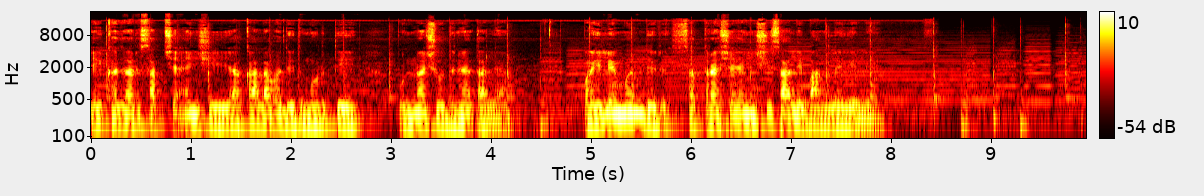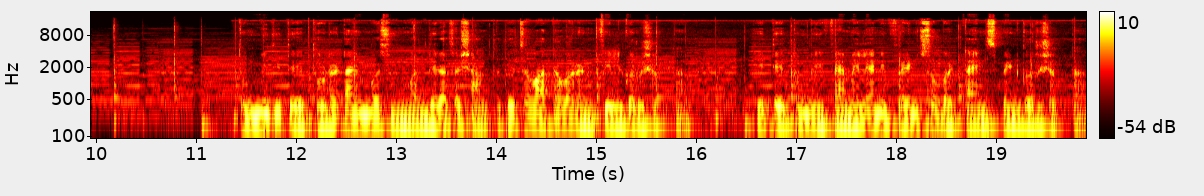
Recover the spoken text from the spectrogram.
एक हजार सातशे ऐंशी या कालावधीत मूर्ती पुन्हा शोधण्यात आल्या. पहिले मंदिर सतराशे ऐंशी साली बांधले गेले. तुम्ही तिथे थोडं टाइम बसून मंदिराचं शांततेचं वातावरण फील करू शकता. इथे तुम्ही फॅमिली आणि फ्रेंड्ससोबत टाइम स्पेंड करू शकता.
